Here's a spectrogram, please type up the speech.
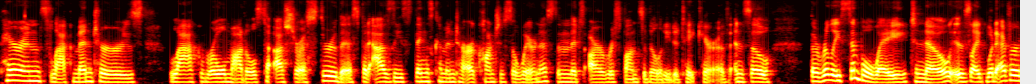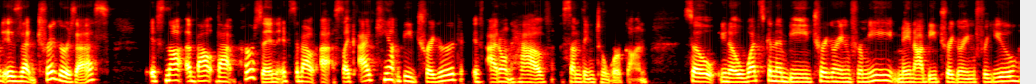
parents lack mentors lack role models to usher us through this. But as these things come into our conscious awareness then it's our responsibility to take care of. And so the really simple way to know is like whatever it is that triggers us it's not about that person it's about us. Like i can't be triggered if i don't have something to work on. So you know what's going to be triggering for me may not be triggering for you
